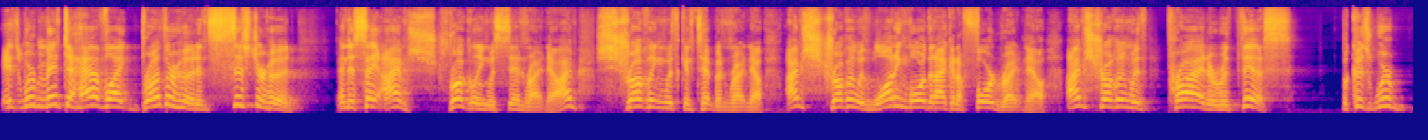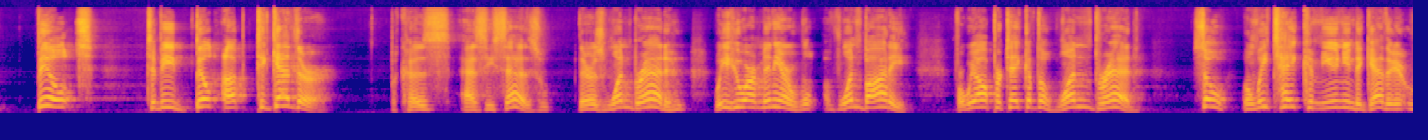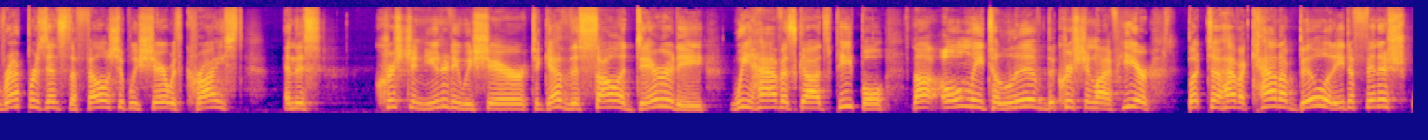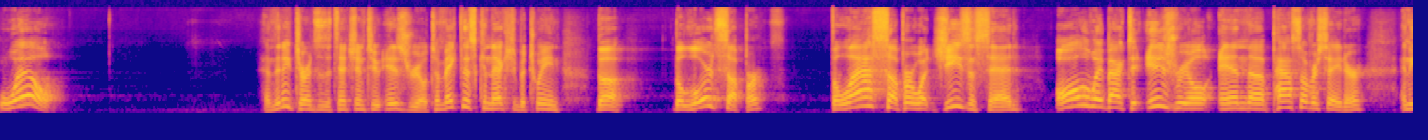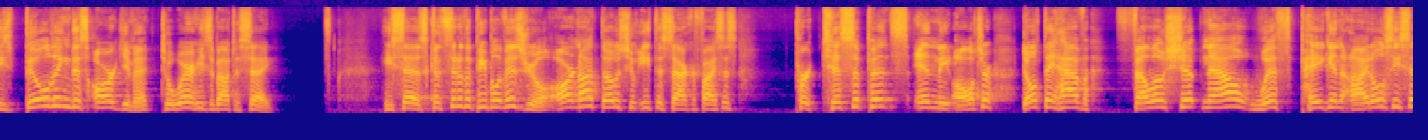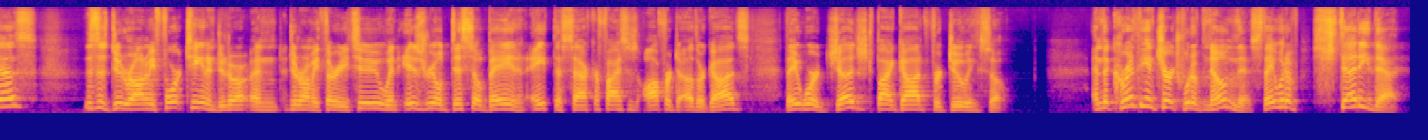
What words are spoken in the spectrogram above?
it's, we're meant to have like brotherhood and sisterhood and to say, I'm struggling with sin right now. I'm struggling with contentment right now. I'm struggling with wanting more than I can afford right now. I'm struggling with pride or with this because we're built to be built up together. Because, as he says, there is one bread. We who are many are of one body, for we all partake of the one bread. So when we take communion together, it represents the fellowship we share with Christ and this Christian unity we share together, this solidarity we have as God's people, not only to live the Christian life here, but to have accountability to finish well. And then he turns his attention to Israel to make this connection between the, the Lord's Supper, the Last Supper, what Jesus said, all the way back to Israel and the Passover Seder, and he's building this argument to where he's about to say. He says, Consider the people of Israel. Are not those who eat the sacrifices participants in the altar? Don't they have fellowship now with pagan idols? He says. This is Deuteronomy 14 and, Deuter- and Deuteronomy 32. When Israel disobeyed and ate the sacrifices offered to other gods, they were judged by God for doing so. And the Corinthian church would have known this. They would have studied that.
